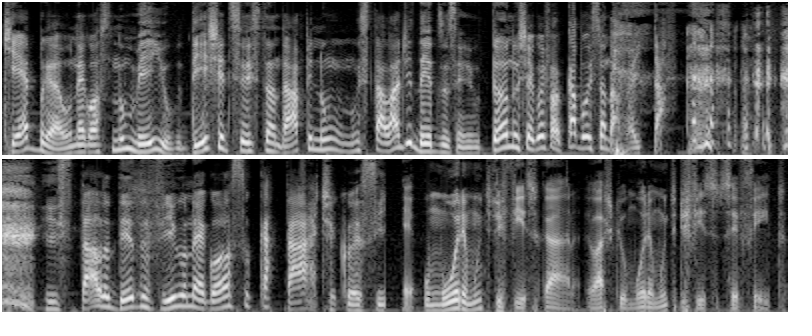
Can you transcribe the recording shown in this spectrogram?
quebra o negócio no meio, deixa de ser stand-up num, num estalar de dedos, assim. O Thanos chegou e falou, acabou o stand-up. Aí tá. Estala o dedo, vira um negócio catártico, assim. É, humor é muito difícil, cara. Eu acho que o humor é muito difícil de ser feito,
